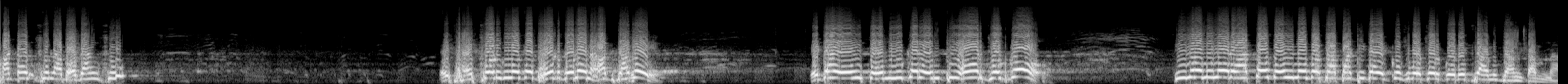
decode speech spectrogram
ফাটাংশু না বদাংশু এই গুলোকে ভোট দেবেন, হাত যাবে। এটা এই তমলুকের এমপি হওয়ার যোগ্য? তৃণমূলের এত দৈন্য দশা পার্টিটা একুশ বছর করেছে, আমি জানতাম না।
